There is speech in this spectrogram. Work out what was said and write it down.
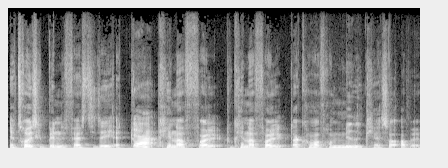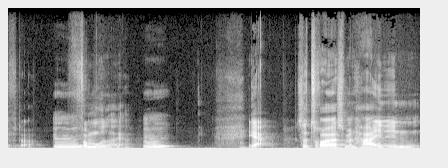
Jeg tror, vi skal binde fast i det, at du, Ja. ja. kender folk, du kender folk, der kommer fra middelklasser op efter, Mm. formoder jeg. Mm. Så tror jeg også, man har en, en,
